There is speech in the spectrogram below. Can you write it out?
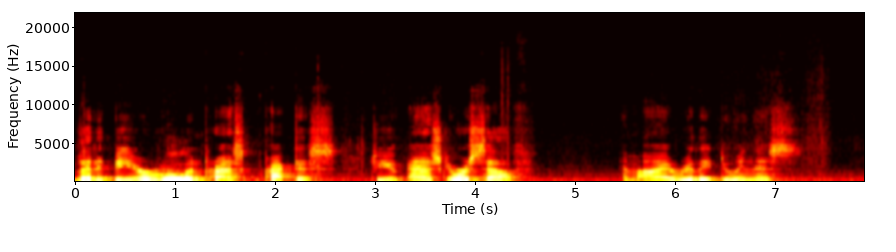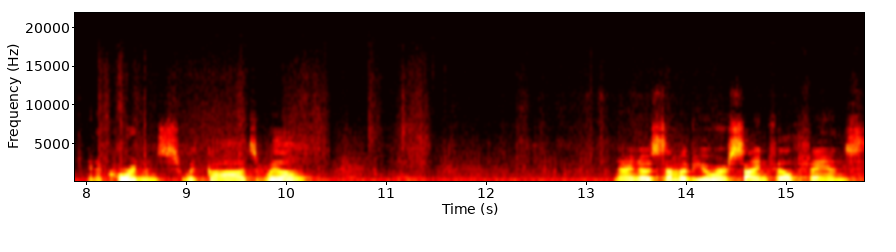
let it be your rule and practice to you ask yourself, Am I really doing this in accordance with God's will? Now, I know some of you are Seinfeld fans.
